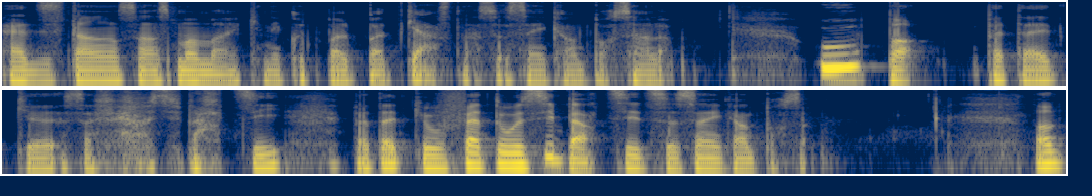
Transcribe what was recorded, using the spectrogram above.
à distance en ce moment, qui n'écoutent pas le podcast dans ce 50 %-là. Ou pas. Peut-être que ça fait aussi partie, peut-être que vous faites aussi partie de ce 50% donc,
